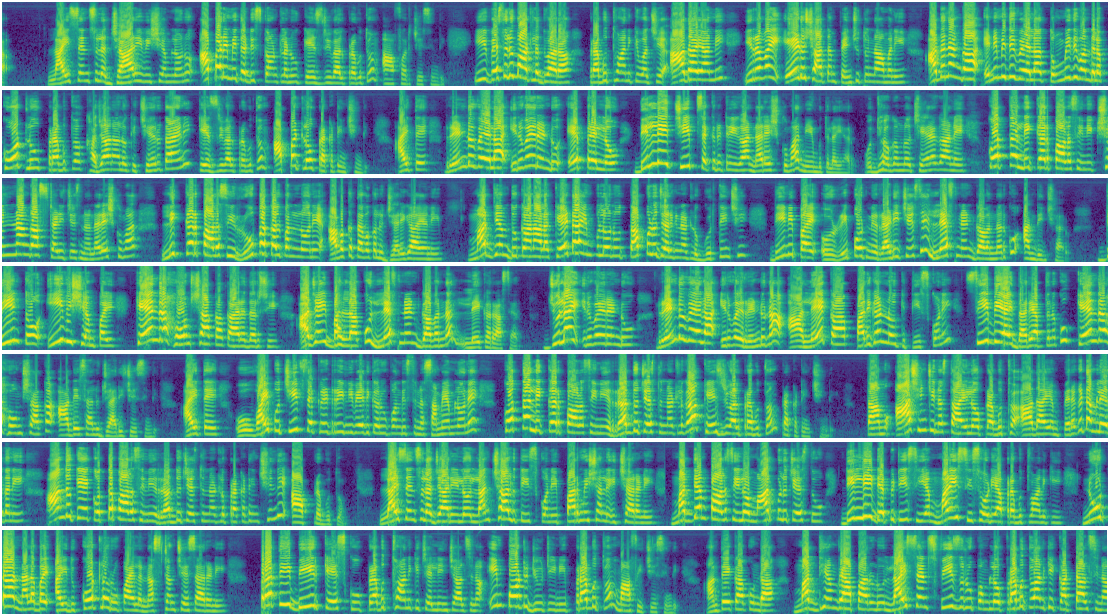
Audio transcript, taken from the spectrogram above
లైసెన్సుల జారీ విషయంలోనూ అపరిమిత డిస్కౌంట్లను కేజ్రీవాల్ ప్రభుత్వం ఆఫర్ చేసింది. ఈ వెసులుబాట్ల ద్వారా ప్రభుత్వానికి వచ్చే ఆదాయాన్ని ఇరవై ఏడు శాతం పెంచుతున్నామని అదనంగా ఎనిమిది వేల తొమ్మిది వందల కోట్లు ప్రభుత్వ ఖజానాలోకి చేరుతాయని కేజ్రీవాల్ ప్రభుత్వం అప్పట్లో ప్రకటించింది. అయితే రెండు వేల ఇరవై రెండు ఏప్రిల్లో ఢిల్లీ చీఫ్ సెక్రటరీగా నరేష్ కుమార్ నియమితులయ్యారు. ఉద్యోగంలో చేరగానే కొత్త లిక్కర్ పాలసీని క్షుణ్ణంగా స్టడీ చేసిన నరేష్ కుమార్ లిక్కర్ పాలసీ రూపకల్పనలోనే అవకతవకలు జరిగాయని మద్యం దుకాణాల కేటాయింపులోనూ తప్పులు జరిగినట్లు గుర్తించి దీనిపై ఓ రిపోర్ట్ని రెడీ చేసి లెఫ్టినెంట్ గవర్నర్కు అందించారు. దీంతో ఈ విషయంపై కేంద్ర హోంశాఖ కార్యదర్శి అజయ్ భల్లాకు లెఫ్టినెంట్ గవర్నర్ లేఖ రాశారు. జూలై ఇరవై రెండు రెండు వేల ఇరవై రెండున ఆ లేఖ పరిగణలోకి తీసుకొని సిబిఐ దర్యాప్తునకు కేంద్ర హోంశాఖ ఆదేశాలు జారీ చేసింది. అయితే ఓ వైపు చీఫ్ సెక్రటరీ నివేదిక రూపొందిస్తున్న సమయంలోనే కొత్త లిక్కర్ పాలసీని రద్దు చేస్తున్నట్లుగా కేజ్రీవాల్ ప్రభుత్వం ప్రకటించింది. తాము ఆశించిన స్థాయిలో ప్రభుత్వ ఆదాయం పెరగటం లేదని అందుకే కొత్త పాలసీని రద్దు చేస్తున్నట్లు ప్రకటించింది ఆ ప్రభుత్వం. లైసెన్సుల జారీలో లంచాలు తీసుకొని పర్మిషన్లు ఇచ్చారని మద్యం పాలసీలో మార్పులు చేస్తూ ఢిల్లీ డిప్యూటీ సీఎం మనీష్ సిసోడియా ప్రభుత్వానికి నూట నలభై ఐదు కోట్ల రూపాయల నష్టం చేశారని ప్రతి బీర్ కేసుకు ప్రభుత్వానికి చెల్లించాల్సిన ఇంపోర్ట్ డ్యూటీని ప్రభుత్వం మాఫీ చేసింది. అంతేకాకుండా మద్యం వ్యాపారులు లైసెన్స్ ఫీజు రూపంలో ప్రభుత్వానికి కట్టాల్సిన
